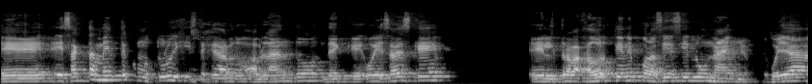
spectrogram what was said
Eh, exactamente como tú lo dijiste, Gerardo, hablando de que, oye, ¿sabes qué? El trabajador tiene, por así decirlo, un año. Voy a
